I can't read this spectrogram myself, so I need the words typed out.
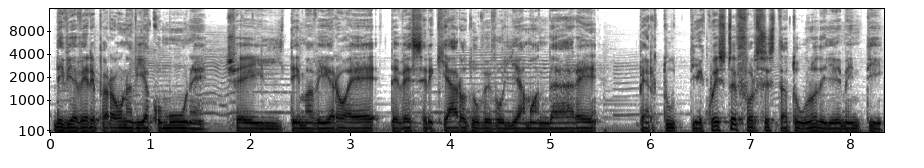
devi avere però una via comune, cioè il tema vero è deve essere chiaro dove vogliamo andare per tutti e questo è forse stato uno degli elementi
